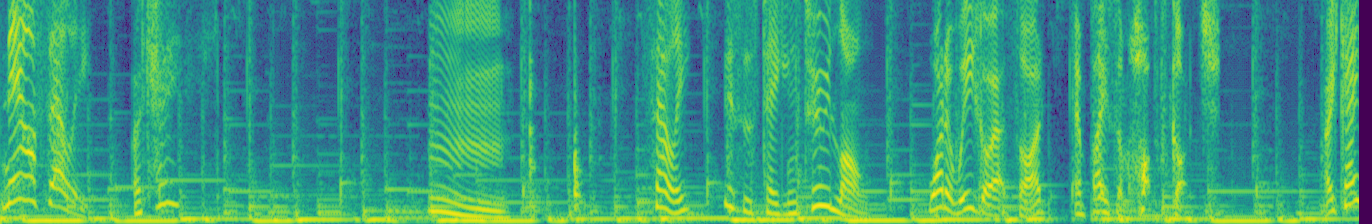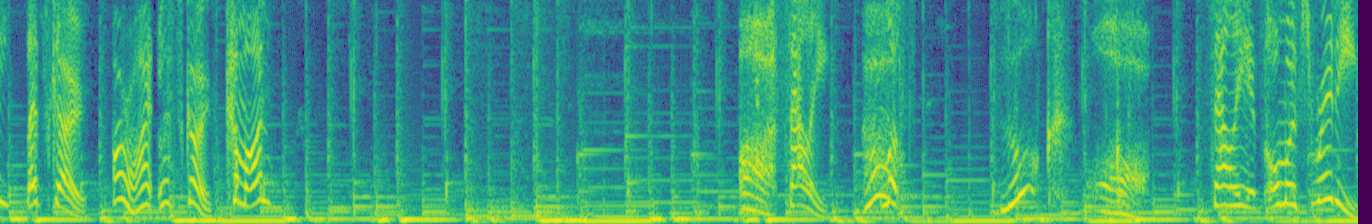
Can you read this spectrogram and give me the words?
Now, Sally. Okay. Hmm. Sally, this is taking too long. Why don't we go outside and play some hopscotch? Okay, let's go. All right, let's go. Come on. Oh, Sally, look. Look. Oh, Sally, it's almost ready.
